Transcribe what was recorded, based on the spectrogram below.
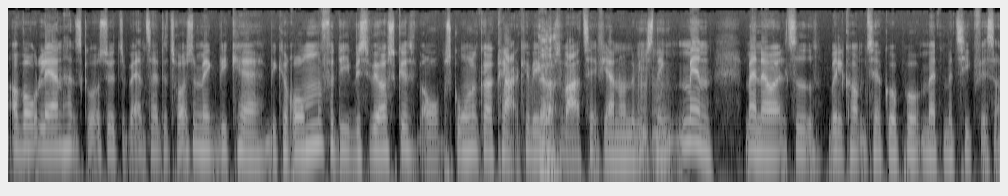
Og hvor læreren han skriver sødt tilbage, han det tror jeg simpelthen ikke, vi kan, vi kan rumme, fordi hvis vi også skal over på skolen og gøre klar, kan vi ikke Ja. ja. også varetage fjernundervisning. Mm-hmm. Men man er jo altid velkommen til at gå på matematikfisser.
